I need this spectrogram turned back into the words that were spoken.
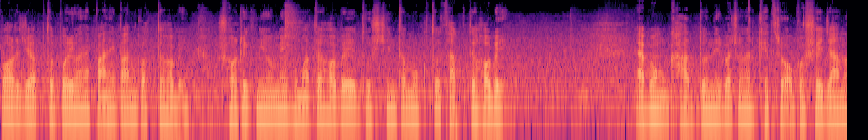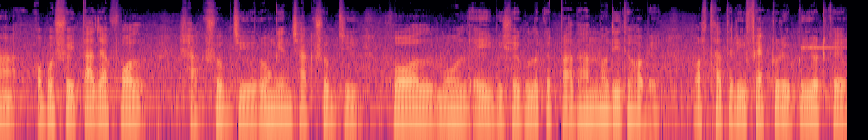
পর্যাপ্ত পরিমাণে পানি পান করতে হবে, সঠিক নিয়মে ঘুমাতে হবে, দুশ্চিন্তামুক্ত থাকতে হবে। এবং খাদ্য নির্বাচনের ক্ষেত্রে অবশ্যই জানা, অবশ্যই তাজা ফল, শাকসবজি, রঙিন শাকসবজি, ফল, মূল এই বিষয়গুলোকে প্রাধান্য দিতে হবে। অর্থাৎ রিফ্যাক্টরি পিরিয়ডকে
